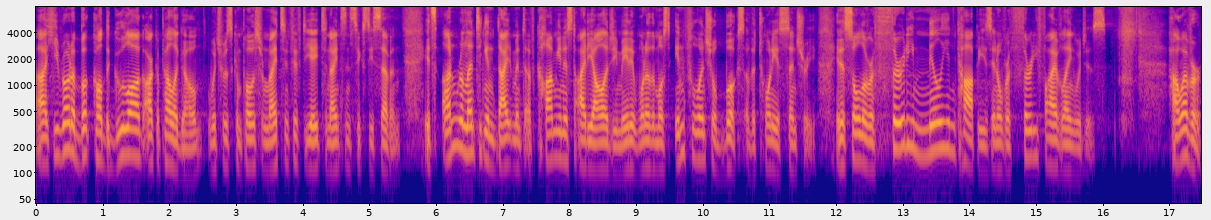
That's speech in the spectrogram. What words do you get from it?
Uh, he wrote a book called The Gulag Archipelago, which was composed from 1958 to 1967. Its unrelenting indictment of communist ideology made it one of the most influential books of the 20th century. It has sold over 30 million copies in over 35 languages. However,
